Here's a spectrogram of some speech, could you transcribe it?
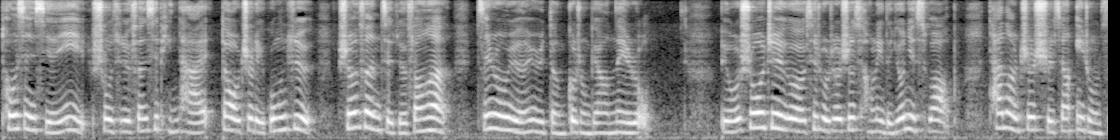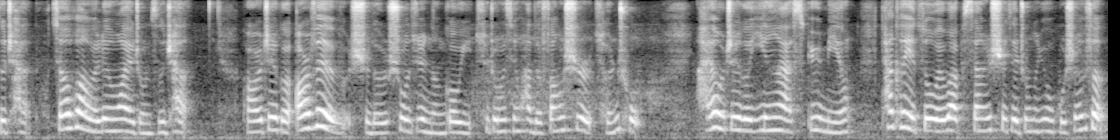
通信协议、数据分析平台、到治理工具、身份解决方案、金融元宇等各种各样的内容。比如说，这个基础设施层里的 Uniswap，它呢支持将一种资产交换为另外一种资产，而这个 Arweave 使得数据能够以去中心化的方式存储。还有这个 ENS 域名，它可以作为 Web 三世界中的用户身份，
